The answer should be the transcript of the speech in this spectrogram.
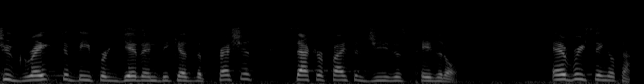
too great to be forgiven because the precious sacrifice of Jesus pays it all. Every single time.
